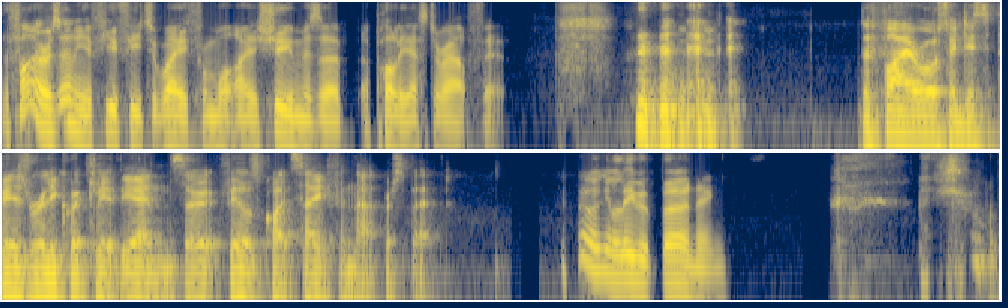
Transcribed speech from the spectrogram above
The fire is only a few feet away from what I assume is a, a polyester outfit. the fire also disappears really quickly at the end, so it feels quite safe in that respect. I'm going to leave it burning.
